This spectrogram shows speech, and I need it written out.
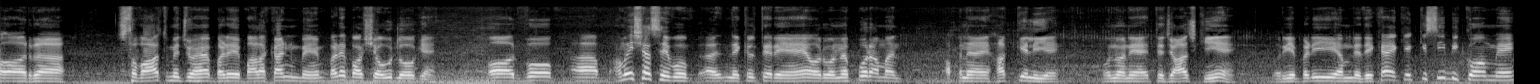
और सवात में जो है बड़े बालाकंड में बड़े बाशूर लोग हैं। और वो अ, हमेशा से वो अ, निकलते रहे हैं और उन्होंने पुरमन अपने हक के लिए उन्होंने एहतजाज किए हैं। और ये बड़ी हमने देखा है कि किसी भी कौम में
